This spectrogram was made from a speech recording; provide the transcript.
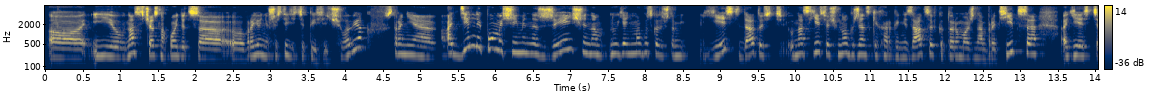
и у нас сейчас находится в районе 60 тысяч человек в стране. Отдельной помощи именно женщинам, ну, я не могу сказать, что там есть, да, то есть у нас есть очень много женских организаций, в которые можно обратиться, есть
